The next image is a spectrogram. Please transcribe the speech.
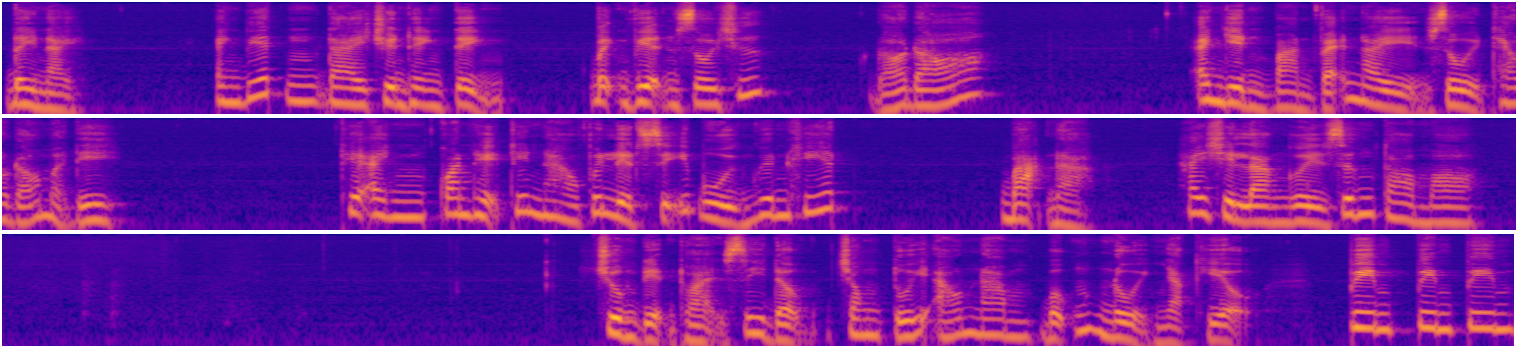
Đây này, anh biết đài truyền hình tỉnh, bệnh viện rồi chứ? Đó đó. Anh nhìn bản vẽ này rồi theo đó mà đi. Thế anh quan hệ thế nào với liệt sĩ Bùi Nguyên Khiết? Bạn à? Hay chỉ là người dưng tò mò? Chuông điện thoại di động trong túi áo nam bỗng nổi nhạc hiệu. Pim pim pim,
